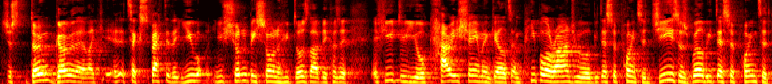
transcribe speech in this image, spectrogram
just don't go there. Like it's expected that you you shouldn't be someone who does that because if you do, you'll carry shame and guilt, and people around you will be disappointed. Jesus will be disappointed,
